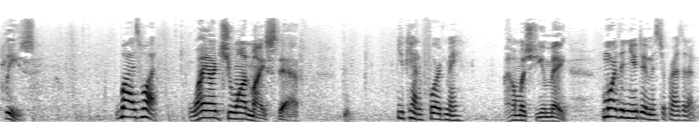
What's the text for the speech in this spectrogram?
Please. Why is what? Why aren't you on my staff? You can't afford me. How much do you make? More than you do, Mr. President.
